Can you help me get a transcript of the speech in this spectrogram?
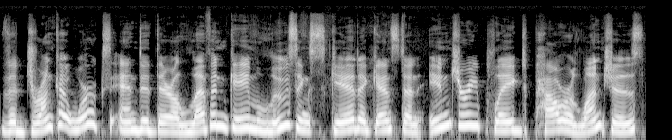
The Drunk at Works ended their 11 game losing skid against an injury plagued Power Lunches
